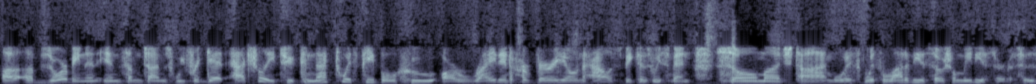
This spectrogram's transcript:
uh, absorbing and, and sometimes we forget actually to connect with people who are right in our very own house because we spend so much time with, with a lot of these social media services.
